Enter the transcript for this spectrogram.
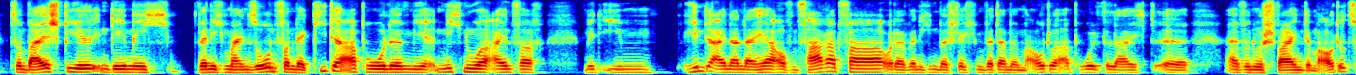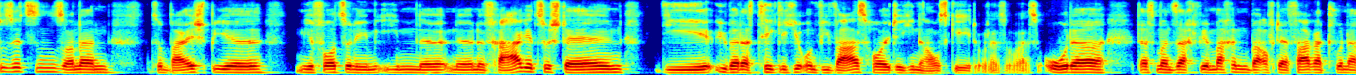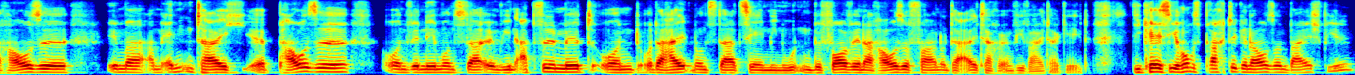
zum Beispiel, indem ich, wenn ich meinen Sohn von der Kita abhole, mir nicht nur einfach mit ihm hintereinander her auf dem Fahrrad fahre oder wenn ich ihn bei schlechtem Wetter mit dem Auto abhole, vielleicht äh, einfach nur schweigend im Auto zu sitzen, sondern zum Beispiel mir vorzunehmen, ihm eine, eine, eine Frage zu stellen, die über das tägliche und wie war es heute hinausgeht oder sowas. Oder dass man sagt, wir machen auf der Fahrradtour nach Hause immer am Ententeich äh, Pause und wir nehmen uns da irgendwie einen Apfel mit und unterhalten uns da zehn Minuten, bevor wir nach Hause fahren und der Alltag irgendwie weitergeht. Die Casey Holmes brachte genau so ein Beispiel.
